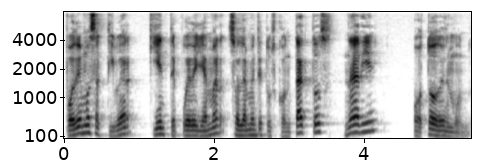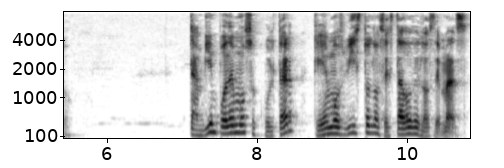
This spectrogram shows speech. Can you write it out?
Podemos activar quién te puede llamar, solamente tus contactos, nadie o todo el mundo. También podemos ocultar que hemos visto los estados de los demás,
